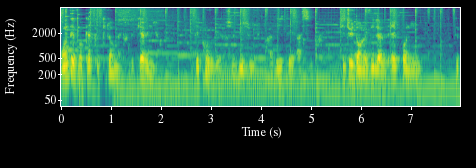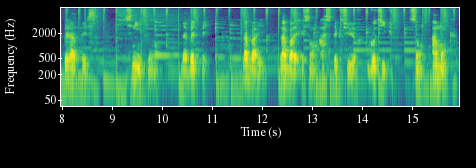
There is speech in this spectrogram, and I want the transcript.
Rendez-vous quelques kilomètres de Kérignan pour découvrir ce bijou à visiter à Chypre, situé dans le village éponyme de Pélapès, signifiant la belle paix. La baille, et son architecture gothique sont immanquables.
